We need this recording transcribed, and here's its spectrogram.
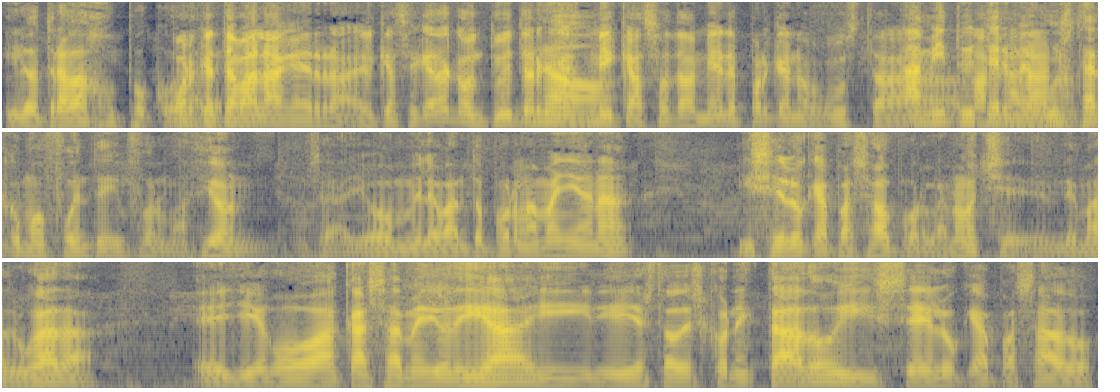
y- lo trabajo poco. Porque te va la guerra. El que se queda con Twitter, que No. es mi caso también, es porque nos gusta. A mí Twitter me gusta como fuente de información. O sea, yo me levanto por la mañana y sé lo que ha pasado por la noche, de madrugada. Eh, llego a casa a mediodía y he estado desconectado y sé lo que ha pasado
